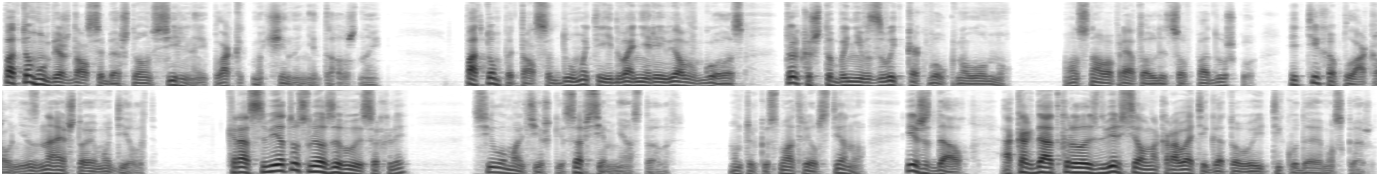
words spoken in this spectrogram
потом убеждал себя, что он сильный, и плакать мужчины не должны. Потом пытался думать и едва не ревел в голос, только чтобы не взвыть, как волк на луну. Он снова прятал лицо в подушку и тихо плакал, не зная, что ему делать. К рассвету слезы высохли. Сила мальчишки совсем не осталось. Он только смотрел в стену и ждал, а когда открылась дверь, сел на кровати, готовый идти, куда ему скажут.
